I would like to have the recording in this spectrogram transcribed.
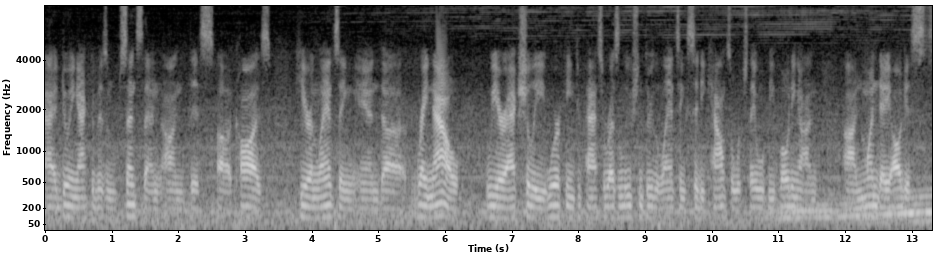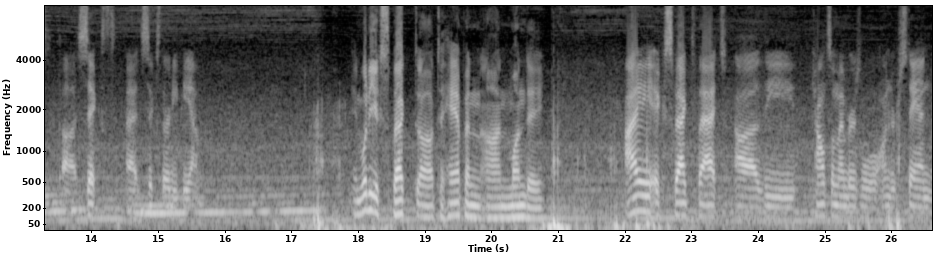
uh, doing activism since then on this uh, cause here in Lansing. And uh, right now, we are actually working to pass a resolution through the Lansing City Council, which they will be voting on on Monday, August uh, 6th at 6:30 p.m. And what do you expect uh, to happen on Monday? I expect that uh, the council members will understand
